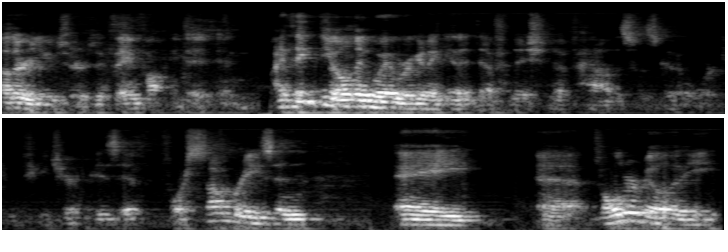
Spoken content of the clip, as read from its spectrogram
other users if they find it. And I think the only way we're gonna get a definition of how this was gonna work in the future is if for some reason a uh, vulnerability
